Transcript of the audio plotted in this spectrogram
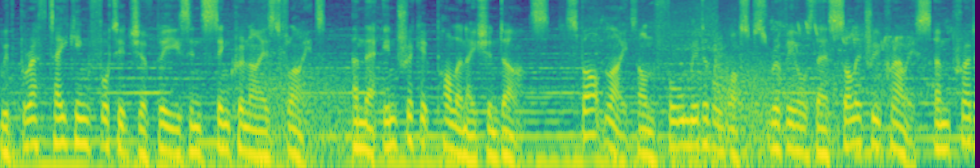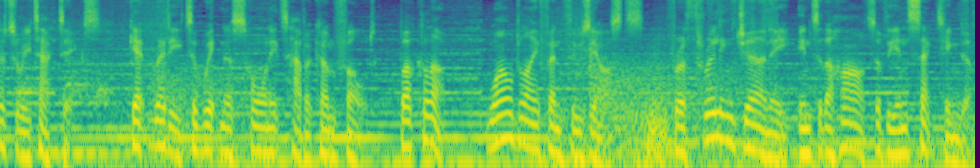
with breathtaking footage of bees in synchronized flight and their intricate pollination dance. Spotlight on formidable wasps reveals their solitary prowess and predatory tactics. Get ready to witness Hornet's havoc unfold. Buckle up, wildlife enthusiasts, for a thrilling journey into the heart of the insect kingdom.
